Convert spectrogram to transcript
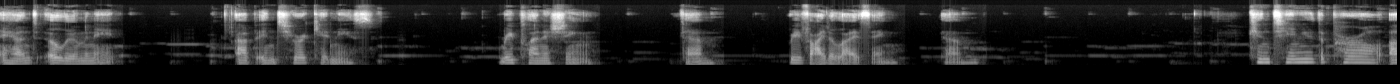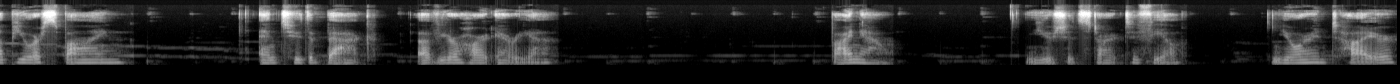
and illuminate up into your kidneys, replenishing them, revitalizing them. Continue the pearl up your spine and to the back of your heart area. By now, you should start to feel your entire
